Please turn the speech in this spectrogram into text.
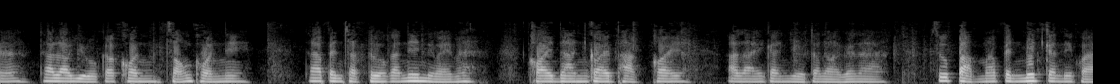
นะถ้าเราอยู่กับคนสองคนนี่ ถ้าเป็นศัตรูกันนี่เหนื่อยไหมคอยดันคอยผลักคอย อะไรกันอยู่ตลอดเวลา สู้ปรับมาเป็นมิตรกันดีกว่า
